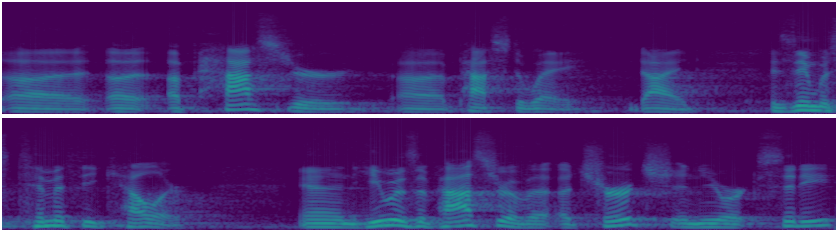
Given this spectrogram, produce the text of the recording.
uh, a, a, pastor uh, passed away, died. His name was Timothy Keller. And he was a pastor of a, a church in New York City.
